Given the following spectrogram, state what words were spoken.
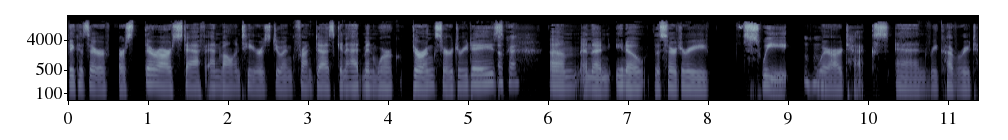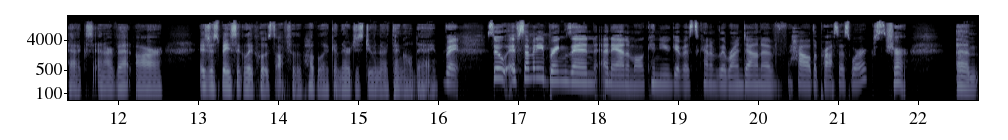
because there are there are staff and volunteers doing front desk and admin work during surgery days. Okay. Um, and then you know the surgery suite Mhm. where our techs and recovery techs and our vet are is just basically closed off to the public, and they're just doing their thing all day. Right. So if somebody brings in an animal, can you give us kind of the rundown of how the process works? Sure. Um,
